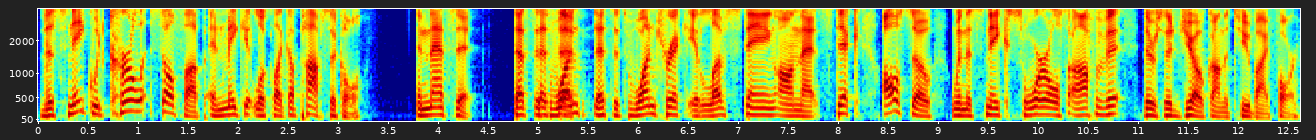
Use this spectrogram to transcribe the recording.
the snake would curl itself up and make it look like a popsicle, and that's it. That's its That's one. it. That's its one trick. It loves staying on that stick. Also, when the snake swirls off of it, there's a joke on the two by four.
